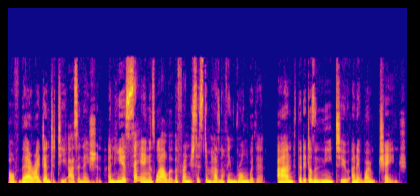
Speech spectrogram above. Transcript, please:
of their identity as a nation. And he is saying as well that the French system has nothing wrong with it and that it doesn't need to and it won't change.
